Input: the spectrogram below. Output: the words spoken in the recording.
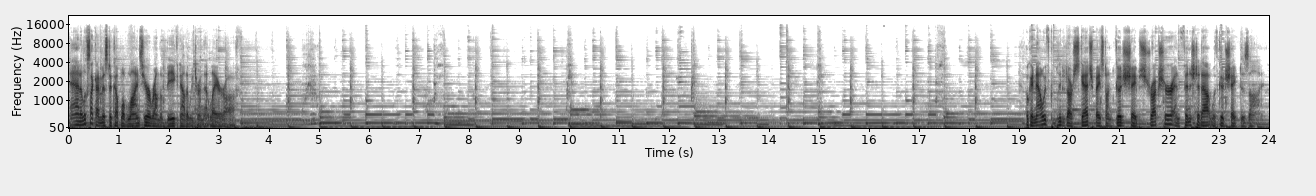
And it looks like I missed a couple of lines here around the beak now that we turned that layer off. Okay, now we've completed our sketch based on good shape structure and finished it out with good shape design.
